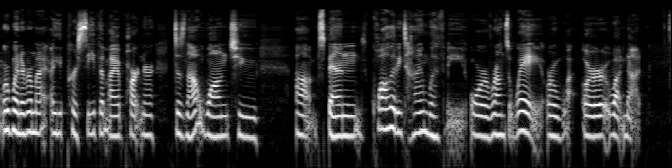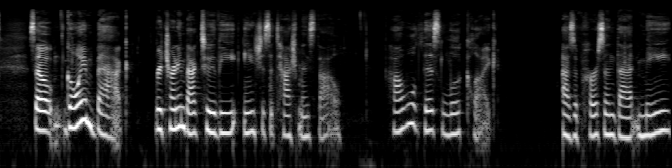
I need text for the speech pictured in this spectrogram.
Or whenever my I perceive that my partner does not want to um, spend quality time with me or runs away or what or whatnot. So going back, returning back to the anxious attachment style, how will this look like as a person that may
